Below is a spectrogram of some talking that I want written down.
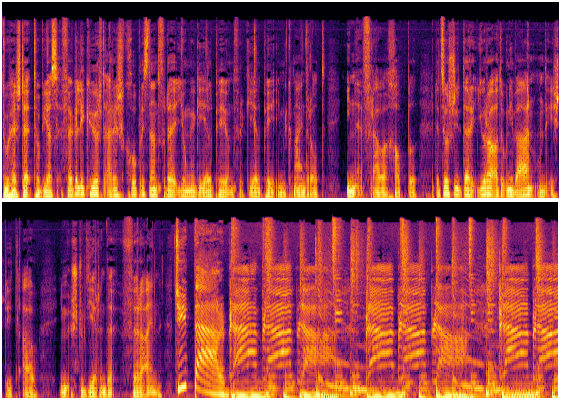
Du hast den Tobias Vögeli gehört. Er ist Co-Präsident der Jungen GLP und für GLP im Gemeinderat in Frauenkappel. Dazu studiert er Jura an der Uni Bern und ist dort auch im Studierendenverein. Super! Bla bla bla! Bla bla bla! Bla bla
